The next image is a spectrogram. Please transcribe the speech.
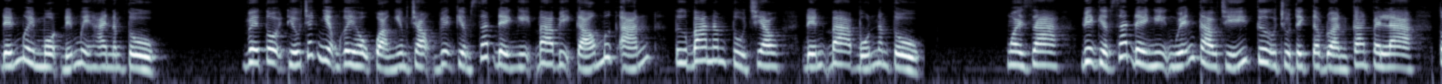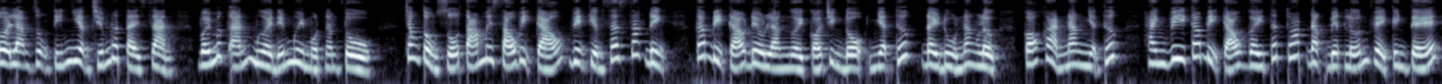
đến 11 đến 12 năm tù. Về tội thiếu trách nhiệm gây hậu quả nghiêm trọng, Viện Kiểm sát đề nghị 3 bị cáo mức án từ 3 năm tù treo đến 3-4 năm tù. Ngoài ra, Viện Kiểm sát đề nghị Nguyễn Cao Trí, cựu Chủ tịch Tập đoàn Canpella, tội lạm dụng tín nhiệm chiếm đoạt tài sản với mức án 10 đến 11 năm tù. Trong tổng số 86 bị cáo, Viện Kiểm sát xác định các bị cáo đều là người có trình độ, nhận thức, đầy đủ năng lực, có khả năng nhận thức, hành vi các bị cáo gây thất thoát đặc biệt lớn về kinh tế,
